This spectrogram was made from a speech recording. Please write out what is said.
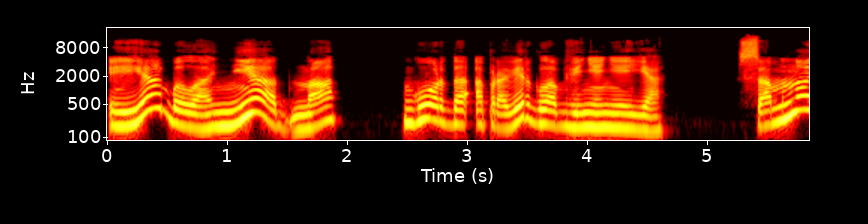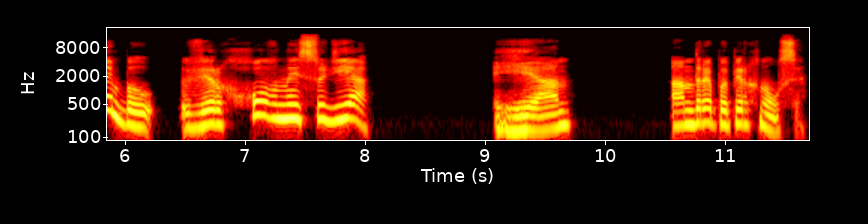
Я была не одна, гордо опровергла обвинение я. Со мной был верховный судья. Ян? Андре поперхнулся.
